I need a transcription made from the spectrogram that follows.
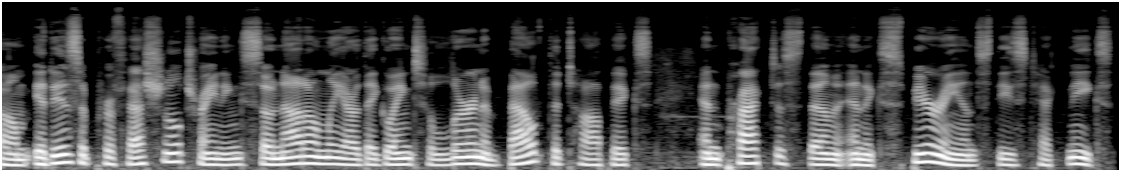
um, it is a professional training, so not only are they going to learn about the topics and practice them and experience these techniques,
